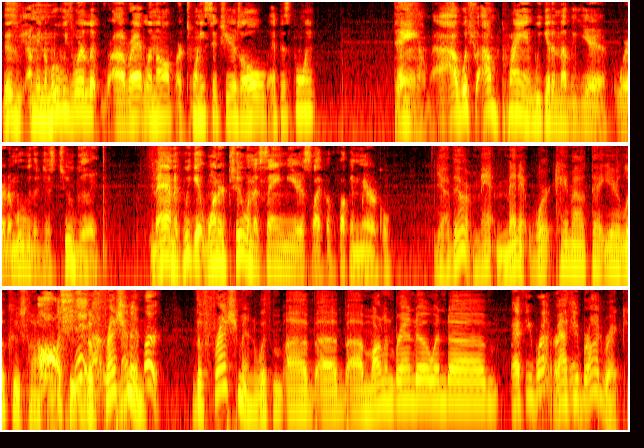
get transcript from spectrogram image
This, I mean, the movies we're uh, rattling off are 26 years old at this point. Damn, I, I wish I'm praying we get another year where the movies are just too good. Man, if we get one or two in the same year, it's like a fucking miracle. Yeah, there were man, Men at Work came out that year. Look who's talking. Oh shit, the that was Men at freshman, the freshman with uh, uh, uh, Marlon Brando and uh, Matthew Broderick. Matthew yeah. Broderick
